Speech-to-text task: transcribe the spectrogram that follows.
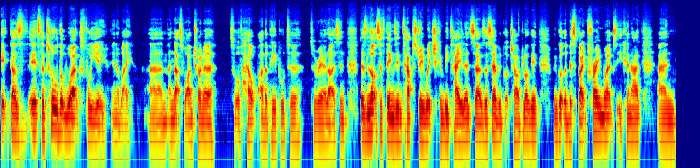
It does. It's the tool that works for you in a way, um, and that's what I'm trying to sort of help other people to to realize. And there's lots of things in Tapestry which can be tailored. So as I said, we've got child login, we've got the bespoke frameworks that you can add, and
